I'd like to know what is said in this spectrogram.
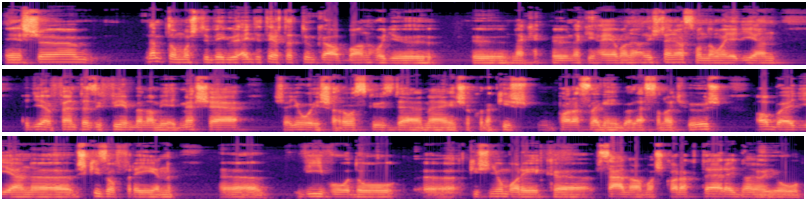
És uh, nem tudom most végül egyetértettünk-e abban, hogy ő, ő, nek, ő neki helye van-e a listán. Azt mondom, hogy egy ilyen, egy ilyen fantasy filmben, ami egy mese, és a jó és a rossz küzdelme, és akkor a kis paraszlegényből lesz a nagy hős, abba egy ilyen uh, skizofrén, uh, vívódó, uh, kis nyomorék, uh, szánalmas karakter egy nagyon jó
